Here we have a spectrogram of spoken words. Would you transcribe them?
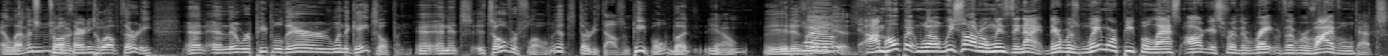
11 12:30. 12:30 and and there were people there when the gates open and, it's it's overflow. It's 30,000 people, but you know, it is well, what it is. I'm hoping. Well, we saw it on Wednesday night. There was way more people last August for the rate the revival That's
